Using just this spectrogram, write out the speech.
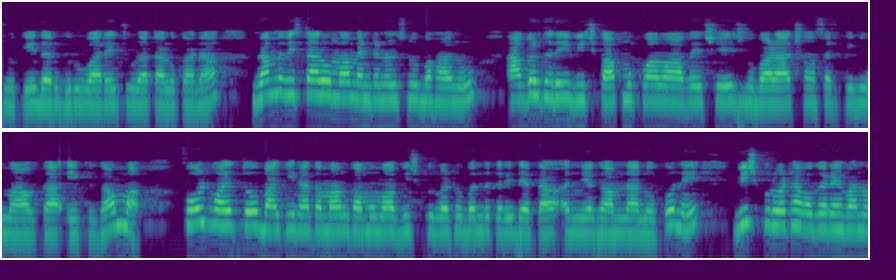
જો કે દર ગુરુવારે ચુડા તાલુકાના ગ્રામ્ય વિસ્તારોમાં મેન્ટેનન્સનું બહાનું આગળ ધરી વીજ કાપ મૂકવામાં આવે છે. જોબાળા છાસઠ કેવીમાં આવતા એક ગામમાં ફોલ્ટ હોય તો બાકીના તમામ ગામોમાં વીજ પુરવઠો બંધ કરી દેતા અન્ય ગામના લોકોને વીજ પુરવઠા વગર રહેવાનો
